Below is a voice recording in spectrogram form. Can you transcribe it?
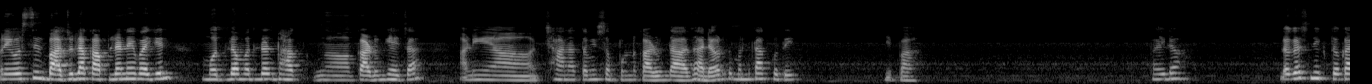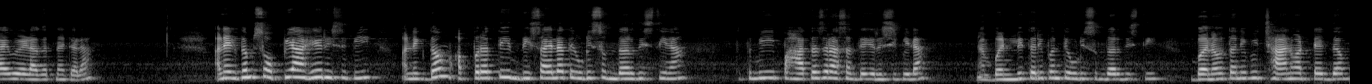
पण व्यवस्थित बाजूला कापलं नाही पाहिजे मधला मधलाच भाग काढून घ्यायचा. आणि छान आता मी संपूर्ण काढून दा झाल्यावर तुम्हाला दाखवते. हे पहा. पाहिलं? लगेच निघतं काय वेळ लागत नाही त्याला. आणि एकदम सोपी आहे रेसिपी आणि एकदम अप्रतिम दिसायला तेवढी सुंदर दिसती ना. तर तुम्ही पाहतच राहाल त्या रेसिपीला बनली तरी पण तेवढी सुंदर दिसती. बनवताना बी छान वाटतं एकदम.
